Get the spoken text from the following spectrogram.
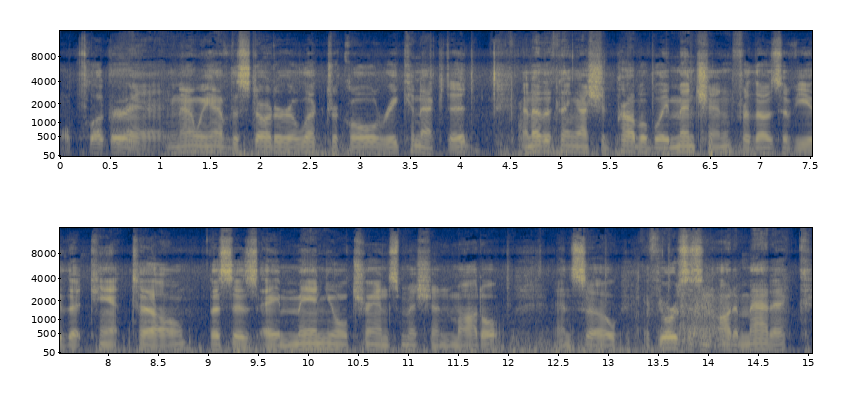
We'll plug her in. Now we have the starter electrical reconnected. Another thing I should probably mention for those of you that can't tell, this is a manual transmission model. And so if yours is an automatic,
